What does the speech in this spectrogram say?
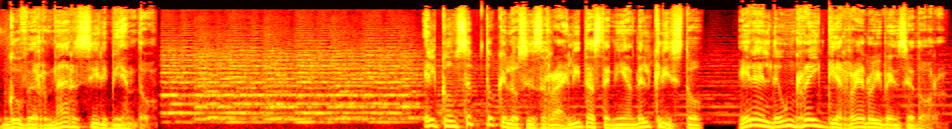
Gobernar sirviendo. El concepto que los israelitas tenían del Cristo era el de un rey guerrero y vencedor.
